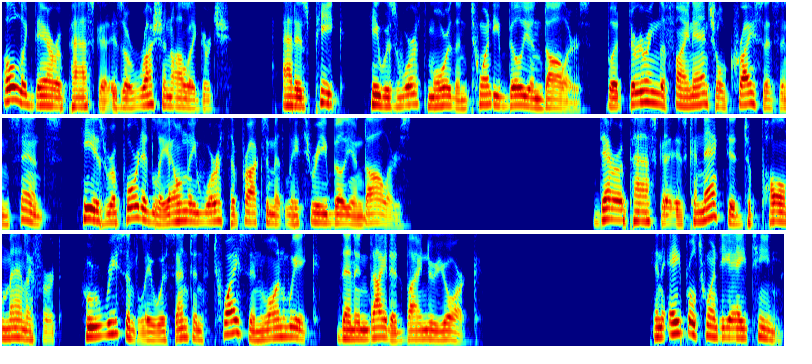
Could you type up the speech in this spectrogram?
Oleg Deripaska is a Russian oligarch. At his peak, he was worth more than $20 billion, but during the financial crisis and since, he is reportedly only worth approximately $3 billion. Deripaska is connected to Paul Manafort, who recently was sentenced twice in one week, then indicted by New York. In April 2018,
